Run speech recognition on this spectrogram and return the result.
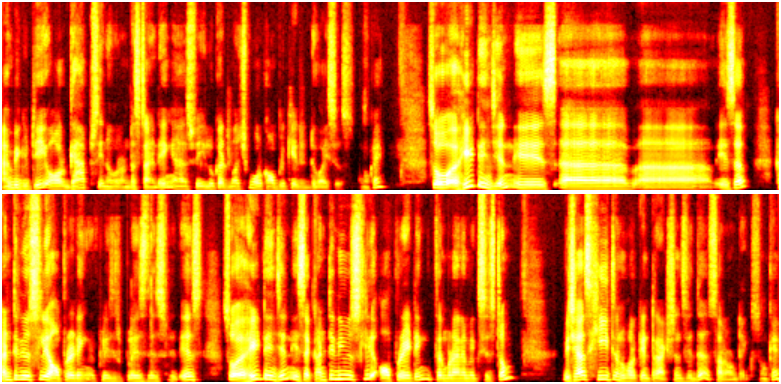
ambiguity or gaps in our understanding as we look at much more complicated devices. Okay. So, a heat engine is, uh, uh, is a continuously operating, please replace this with is. So, a heat engine is a continuously operating thermodynamic system which has heat and work interactions with the surroundings. Okay.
